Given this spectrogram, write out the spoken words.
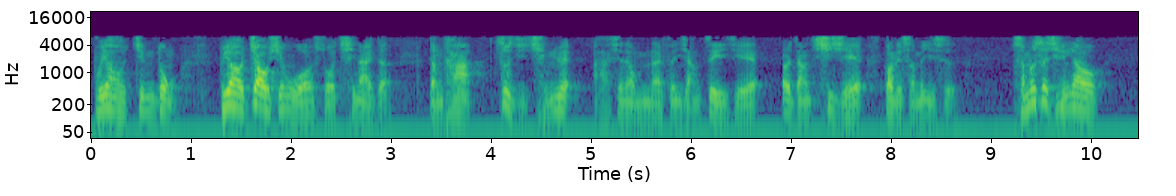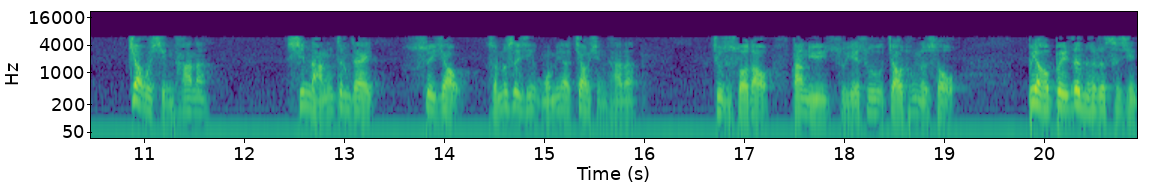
不要惊动，不要叫醒我所亲爱的，等他自己情愿啊。现在我们来分享这一节二章七节到底什么意思？什么事情要叫醒他呢？新郎正在睡觉，什么事情我们要叫醒他呢？就是说到当你与主耶稣交通的时候，不要被任何的事情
